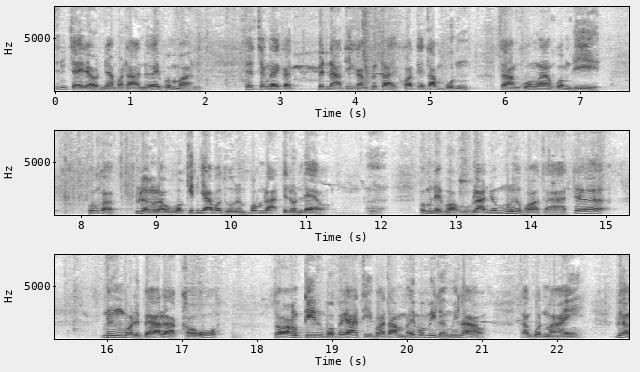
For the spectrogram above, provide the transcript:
สินใจแล้วเนี่ยพระทานเอ้ยผมมานเฮ็ดจังไดก็เป็นหน้าที่ของสุดท้ายขอแต่ทำบุญสร้างความงามความดี ผมก็เรื่องเราว่ากินยาบ่ถูกนั่นผมละที่โดนแล้ว เออ ผมได้บอกลูกหลานโยมมือพ่อสะอาดเด้อหนึ่งบ่ได้ไปหาหลักเขาสองตีนบ่ไปหาติพาทำให้ผมมีเหลืองมีเล่าวทางกฎหมาย เรื่อง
